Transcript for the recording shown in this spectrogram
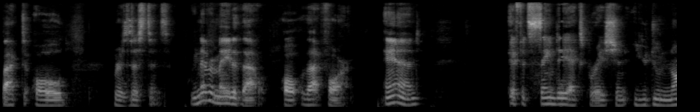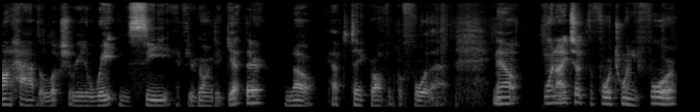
back to old resistance. We never made it that all that far. And if it's same day expiration, you do not have the luxury to wait and see if you're going to get there. No, you have to take profit before that. Now, when I took the 424,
